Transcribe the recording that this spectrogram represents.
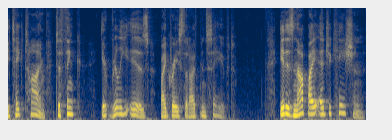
you take time to think it really is by grace that I've been saved. It is not by education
